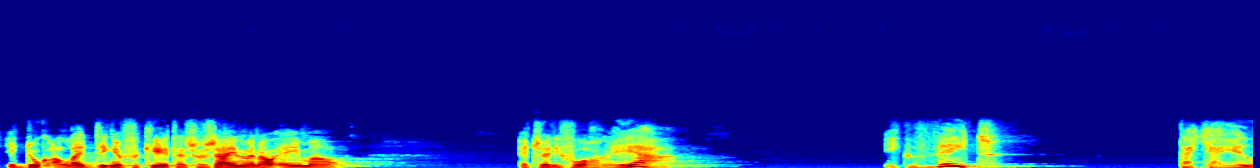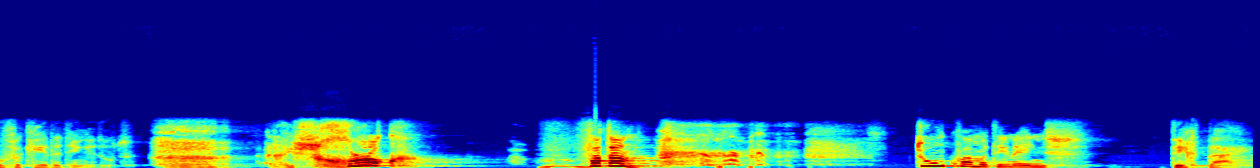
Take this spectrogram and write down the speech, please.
ik doe ook allerlei dingen verkeerd en zo zijn we nou eenmaal. En toen zei die voorganger, ja, ik weet dat jij heel verkeerde dingen doet. En hij schrok. Wat dan? Toen kwam het ineens dichtbij.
